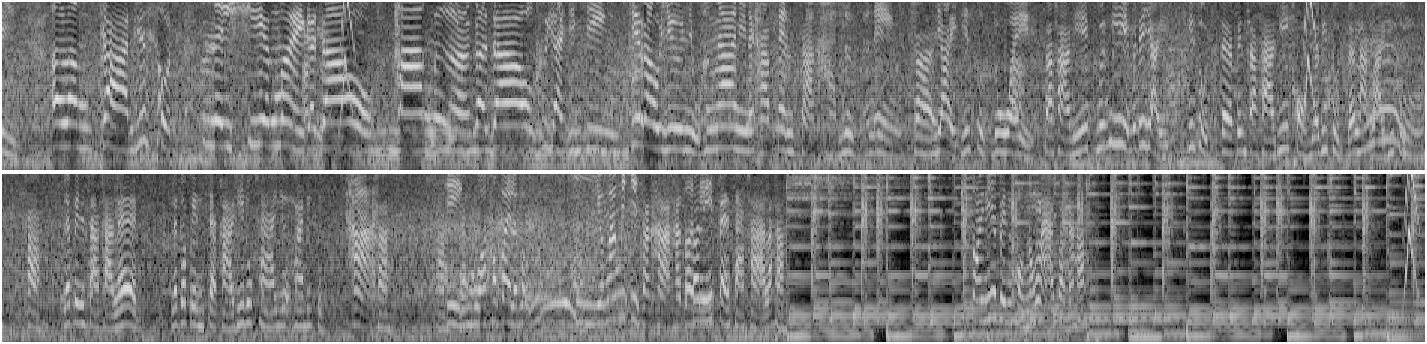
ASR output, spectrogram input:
อลังการที่สุดในเชียงใหม่กับเจ้า ภาคเหนือกับเจ้าคือใหญ่จริง ๆ ที่เรายืนอยู่ข้างหน้านี้นะคะ เป็นสาขาหนึ่งนั่นเอง ใช่ ใหญ่ที่สุดด้วย สาขานี้พื้นที่ไม่ได้ใหญ่ที่สุด แต่เป็นสาขาที่ของเยอะที่สุดและหลากหลายที่สุดอืม ค่ะ และเป็นสาขาแรก แล้วก็เป็นสาขาที่ลูกค้าเยอะมากที่สุดค่ะ ค่ะ ค่ะจริงและเพราะว่าเข้าไปแล้วแบบอู้ยเยอะมากมีกี่สาขาคะตอนตอนนี้นี้8สาขาแล้วค่ะ ซอยนี้จะเป็นของน้องหมาก่อนนะคะ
